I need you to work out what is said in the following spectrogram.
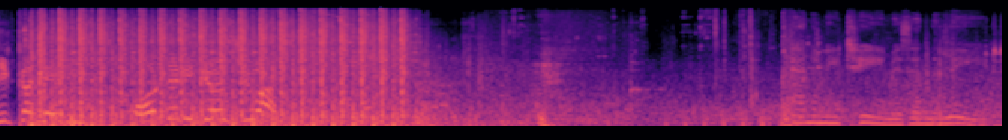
Dikkat edin. Orada bir gözcü var. Enemy team is in the lead.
